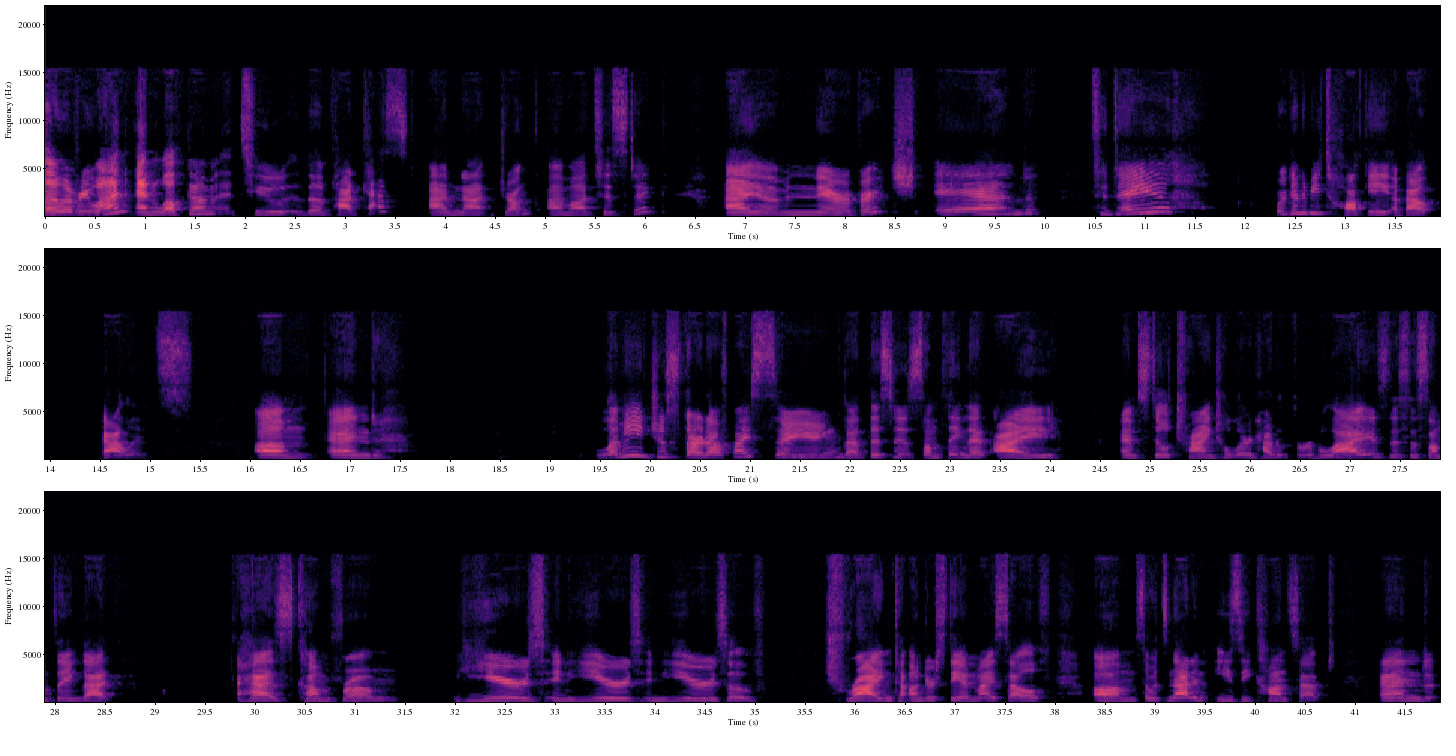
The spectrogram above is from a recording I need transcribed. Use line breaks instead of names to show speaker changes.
Hello, everyone, and welcome to the podcast. I'm not drunk, I'm autistic. I am Nara Birch, and today we're going to be talking about balance. Um, and let me just start off by saying that this is something that I am still trying to learn how to verbalize. This is something that has come from years and years and years of trying to understand myself. Um, so it's not an easy concept. And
